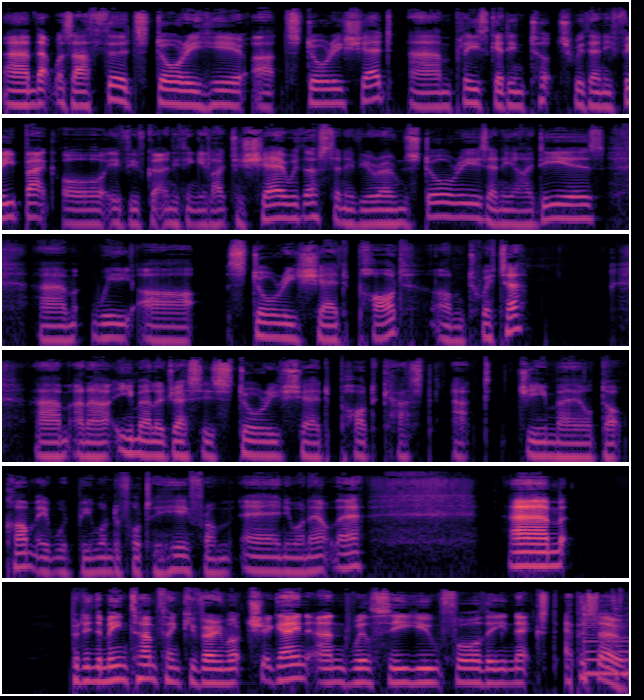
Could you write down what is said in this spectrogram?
Um, that was our third story here at Story Shed. Um, please get in touch with any feedback or if you've got anything you'd like to share with us, any of your own stories, any ideas. Um, we are Story Shed Pod on Twitter, um, and our email address is storyshedpodcast at gmail.com. It would be wonderful to hear from anyone out there. Um, but in the meantime, thank you very much again, and we'll see you for the next episode.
